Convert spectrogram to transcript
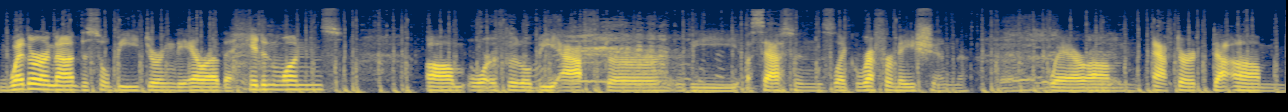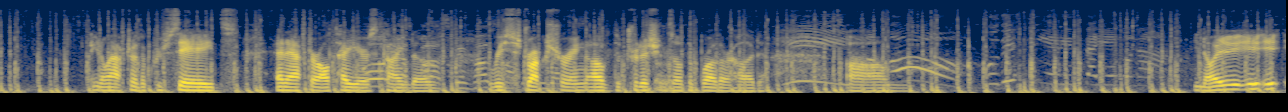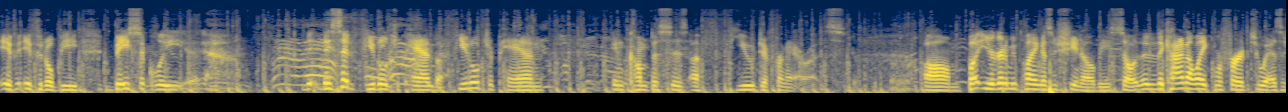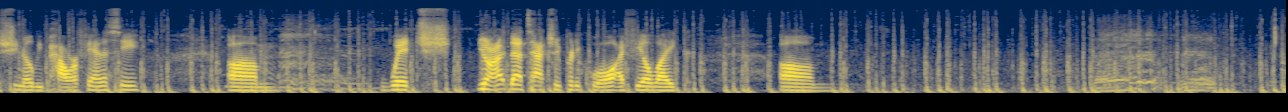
whether or not this will be during the era of the Hidden Ones, um, or if it'll be after the Assassins like Reformation, where um, after um, you know after the Crusades and after Altair's kind of restructuring of the traditions of the Brotherhood. Um, you know, if, if it'll be basically, they- they said feudal Japan, but feudal Japan encompasses a few different eras. Um, but you're going to be playing as a shinobi, so they, they kind of like refer to it as a shinobi power fantasy. Um, which you know that's actually pretty cool. I feel like um,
